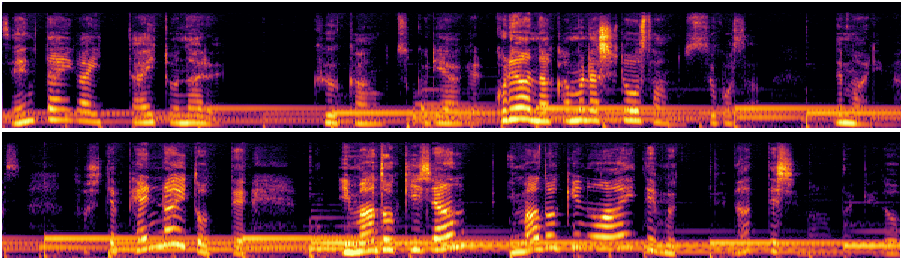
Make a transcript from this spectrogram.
ー、全体が一体となる空間を作り上げる。これは中村獅童さんの凄さでもあります。そしてペンライトって今時じゃん？今時のアイテムってなってしまうんだけど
